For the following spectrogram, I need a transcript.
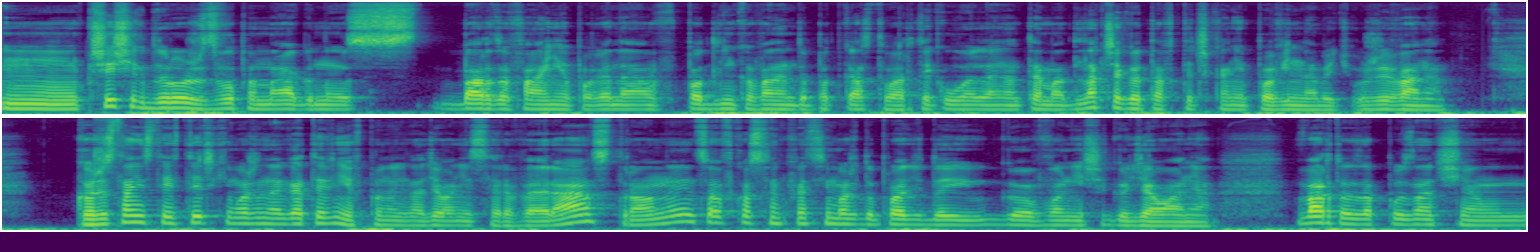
Mm, Krzysiek Druż z WP Magnus bardzo fajnie opowiada w podlinkowanym do podcastu artykule na temat, dlaczego ta wtyczka nie powinna być używana. Korzystanie z tej wtyczki może negatywnie wpłynąć na działanie serwera, strony, co w konsekwencji może doprowadzić do jego wolniejszego działania. Warto zapoznać się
